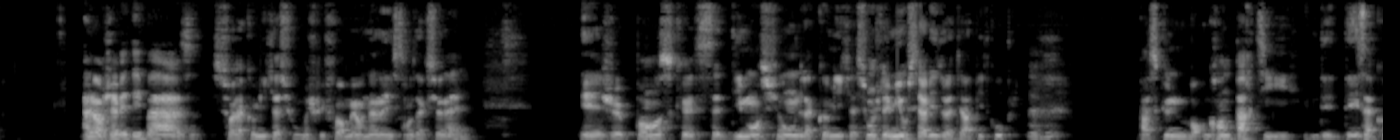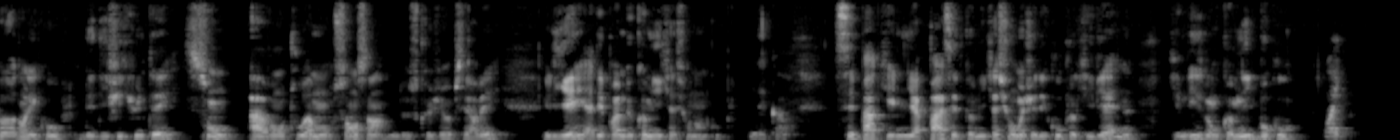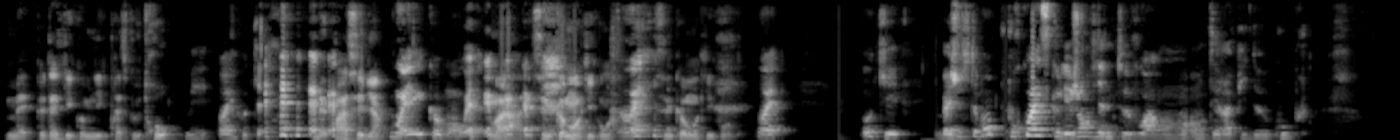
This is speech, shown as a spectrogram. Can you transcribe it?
Alors j'avais des bases sur la communication, moi je suis formé en analyse transactionnelle, et je pense que cette dimension de la communication, je l'ai mis au service de la thérapie de couple, mm-hmm parce qu'une grande partie des désaccords dans les couples, des difficultés, sont avant tout, à mon sens, hein, de ce que j'ai observé, liés à des problèmes de communication dans le couple. D'accord. C'est pas qu'il n'y a pas assez de communication. Moi, j'ai des couples qui viennent, qui me disent, on communique beaucoup. Oui. Mais peut-être qu'ils communiquent presque trop. Mais, ouais, ok. mais pas assez bien. Ouais, comment, ouais. Voilà, c'est le comment qui compte. Ouais. C'est le comment qui compte. Ouais. Ok. Bah justement, pourquoi est-ce que les gens viennent te voir en, en thérapie de couple?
